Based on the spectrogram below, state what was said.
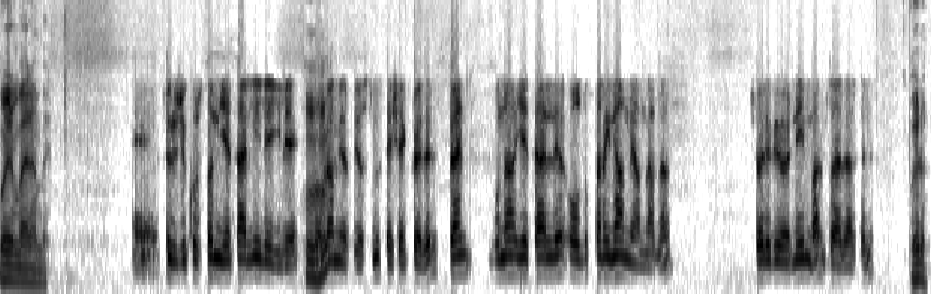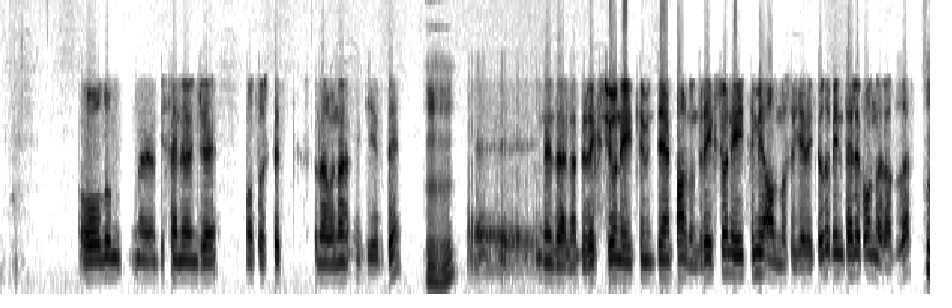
Buyurun Bayram Bey. Ee, sürücü kurslarının yeterliği ile ilgili Hı hı. program yapıyorsunuz. Teşekkür ederiz. Ben buna yeterli olduklarına inanmayanlardan şöyle bir örneğim var müsaade ederseniz. Buyurun. Oğlum e, bir sene önce motosiklet sınavına girdi. Hı hı. Ne derler? Direksiyon eğitimi yani pardon direksiyon eğitimi alması gerekiyordu. Beni telefonla aradılar. Hı.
